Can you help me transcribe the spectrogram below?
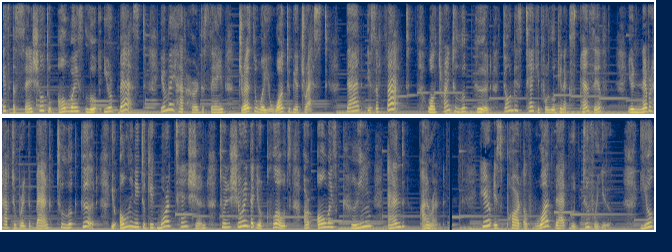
it's essential to always look your best. You may have heard the saying, dress the way you want to be addressed. That is a fact. While trying to look good, don't mistake it for looking expensive. You never have to break the bank to look good. You only need to give more attention to ensuring that your clothes are always clean and ironed. Here is part of what that would do for you. You'll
